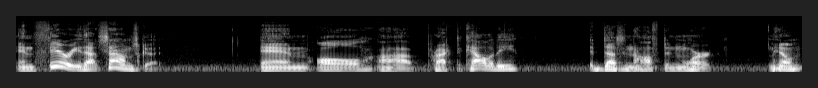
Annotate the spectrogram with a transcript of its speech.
In theory, that sounds good. In all uh, practicality, it doesn't often work. You know,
